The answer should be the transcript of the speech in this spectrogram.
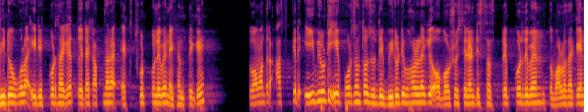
ভিডিওগুলো এডিট করে থাকে, তো এটাকে আপনারা এক্সপোর্ট করে নেবেন এখান থেকে। তো আমাদের আজকের এই ভিডিওটি এ পর্যন্ত। যদি ভিডিওটি ভালো লাগে, অবশ্যই চ্যানেলটি সাবস্ক্রাইব করে দেবেন। তো ভালো থাকেন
